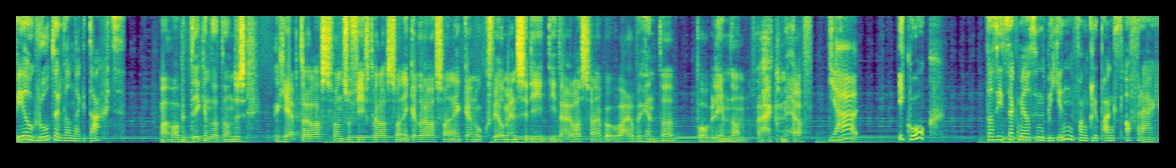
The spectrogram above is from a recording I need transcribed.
veel groter dan dat ik dacht. Maar wat betekent dat dan? Dus jij hebt er last van, Sofie heeft er last van, ik heb er last van. En ik ken ook veel mensen die, die daar last van hebben. Waar begint dat probleem dan? Vraag ik mij af. Ja, ik ook. Dat is iets dat ik mij al sinds het begin van Club Angst afvraag.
